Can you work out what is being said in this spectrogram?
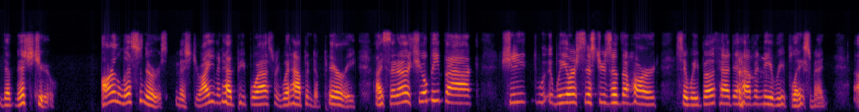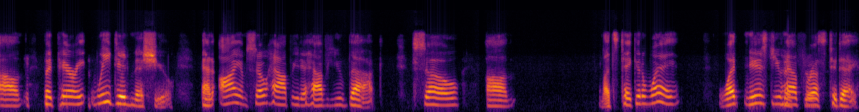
that missed you. Our listeners missed you. I even had people ask me what happened to Peri. I said, "Oh, she'll be back." she we are sisters of the heart so we both had to have a knee replacement um, but peri we did miss you and i am so happy to have you back so um, let's take it away what news do you have for us today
